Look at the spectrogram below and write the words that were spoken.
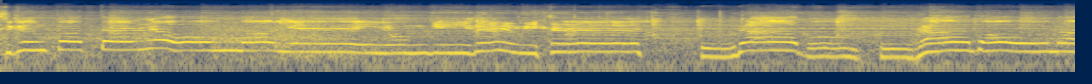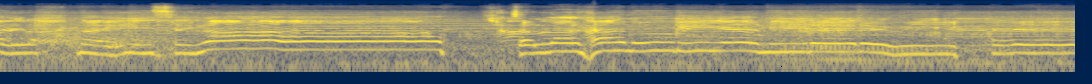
지금껏 달려온 너의 용기를 위해. 브라보 브라보 my 나의 인생아 찬란한 우리의 미래를 위해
